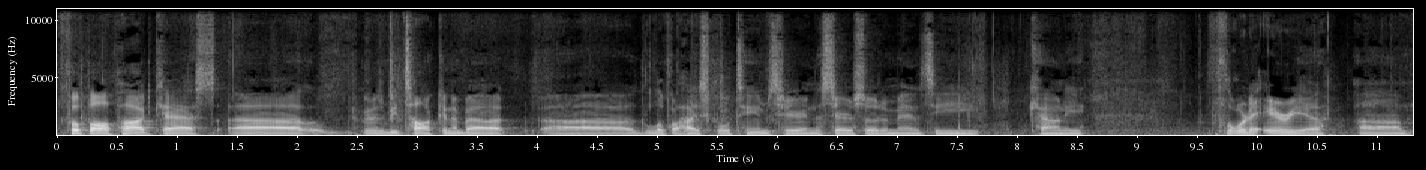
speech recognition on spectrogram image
Football Podcast. Uh, we're going to be talking about uh, the local high school teams here in the Sarasota, Manatee County, Florida area. Um,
